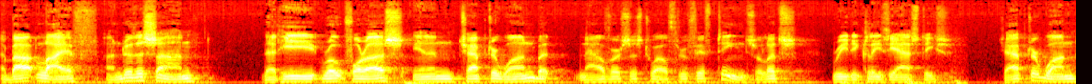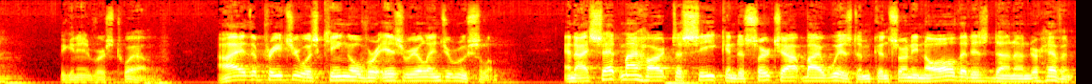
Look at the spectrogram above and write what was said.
about life under the sun that he wrote for us in chapter 1, but now verses 12 through 15. So let's read Ecclesiastes chapter 1, beginning in verse 12. I, the preacher, was king over Israel and Jerusalem. And I set my heart to seek and to search out by wisdom concerning all that is done under heaven.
